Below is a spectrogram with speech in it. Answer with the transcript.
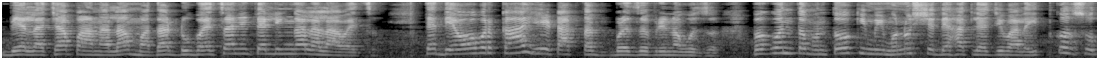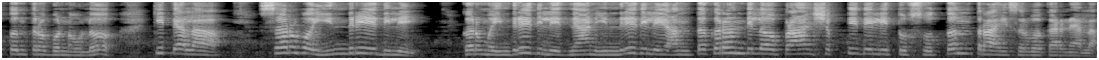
बेलाच्या पानाला मधात डुबायचं आणि त्या लिंगाला लावायचं. त्या देवावर काय हे टाकतात बळजबरीनं वज. भगवंत म्हणतो की मी मनुष्य देहातल्या जीवाला इतकं स्वतंत्र बनवलं की त्याला सर्व इंद्रिये दिले. कर्म इंद्रिय दिले ज्ञान इंद्रिय दिले अंतकरण दिलं प्राणशक्ती दिली तो स्वतंत्र आहे सर्व करण्याला.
